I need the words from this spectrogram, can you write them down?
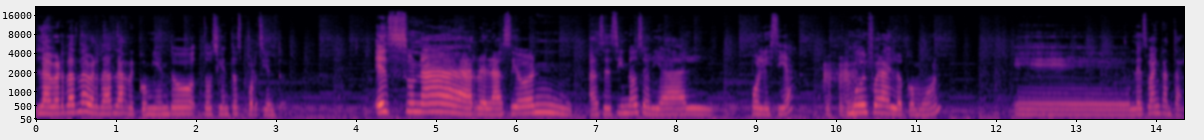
La verdad, la verdad, la recomiendo 200% es una relación asesino serial policía, muy fuera de lo común. Eh, les va a encantar.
